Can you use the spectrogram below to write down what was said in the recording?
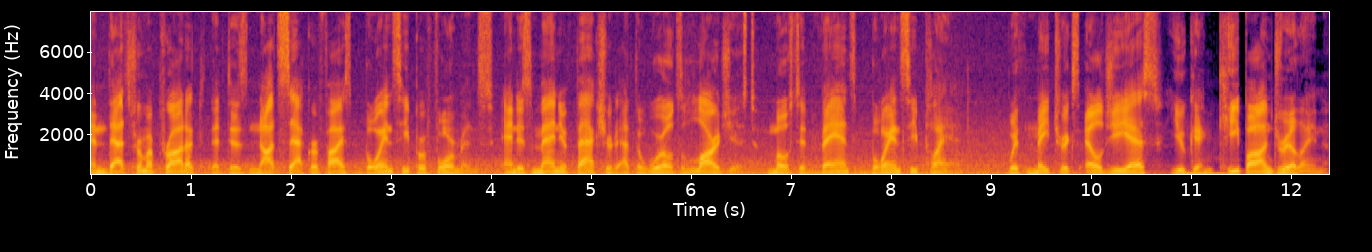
And that's from a product that does not sacrifice buoyancy performance and is manufactured at the world's largest, most advanced buoyancy plant. With Matrix LGS, you can keep on drilling.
